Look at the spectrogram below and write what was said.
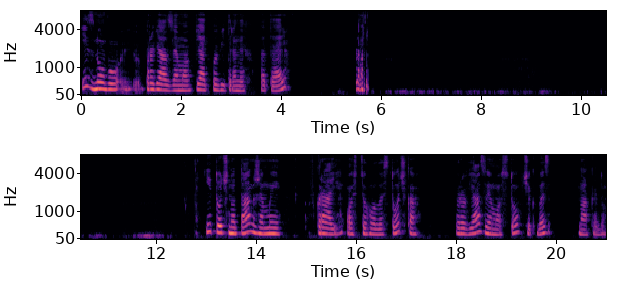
І знову в- пров'язуємо 5 повітряних петель. І точно так же ми в край ось цього листочка пров'язуємо стовпчик без накиду.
